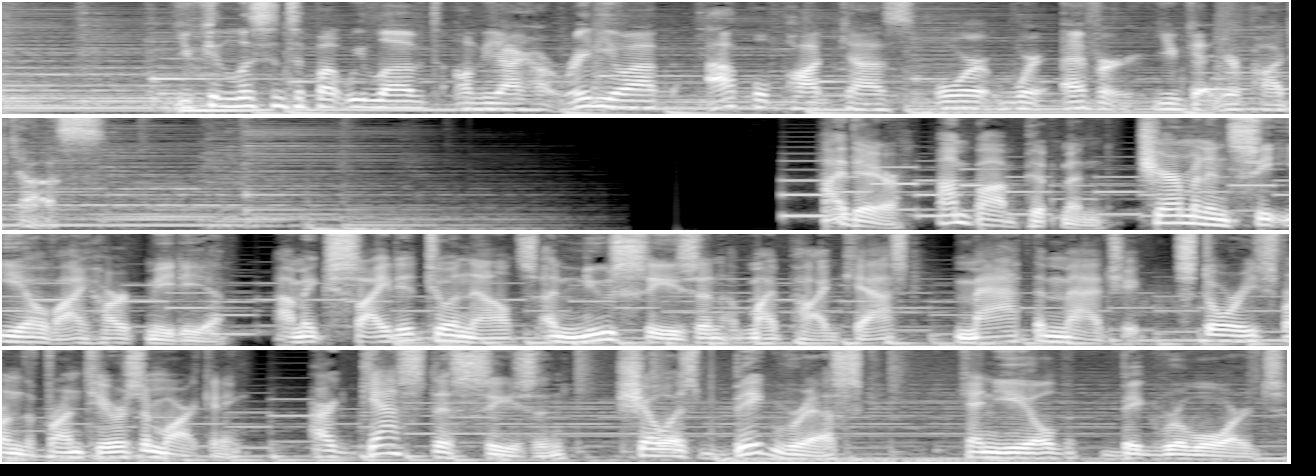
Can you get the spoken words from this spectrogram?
You can listen to But We Loved on the iHeartRadio app, Apple Podcasts, or wherever you get your podcasts. Hi there, I'm Bob Pittman, Chairman and CEO of iHeartMedia. I'm excited to announce a new season of my podcast, Math and Magic Stories from the Frontiers of Marketing. Our guests this season show us big risk can yield big rewards,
